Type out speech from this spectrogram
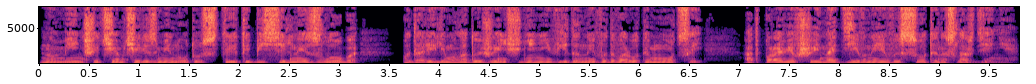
но меньше чем через минуту стыд и бессильная злоба подарили молодой женщине невиданный водоворот эмоций, отправивший на дивные высоты наслаждения.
